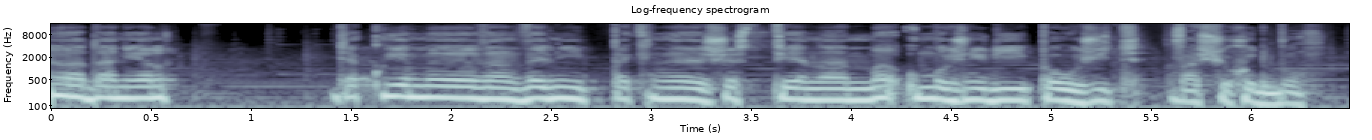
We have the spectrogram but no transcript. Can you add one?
Sino a Daniel, ďakujeme vám veľmi pekne, že ste nám umožnili použiť vašu hudbu.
